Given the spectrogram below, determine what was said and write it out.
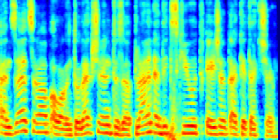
And that's wrap our introduction to the plan and execute agent architecture.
